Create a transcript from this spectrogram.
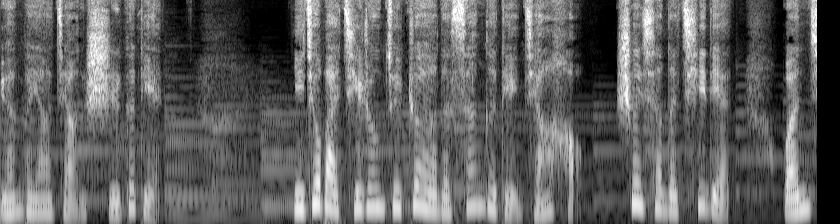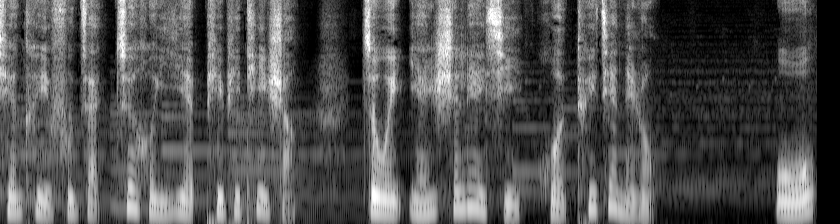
原本要讲十个点，你就把其中最重要的三个点讲好，剩下的七点完全可以附在最后一页 PPT 上，作为延伸练习或推荐内容。五，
